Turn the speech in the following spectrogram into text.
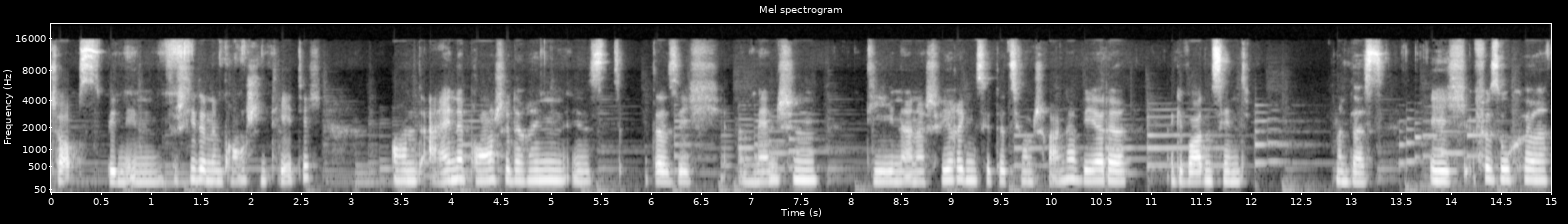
Jobs, bin in verschiedenen Branchen tätig und eine Branche darin ist, dass ich Menschen, die in einer schwierigen Situation schwanger werde, geworden sind und dass ich versuche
